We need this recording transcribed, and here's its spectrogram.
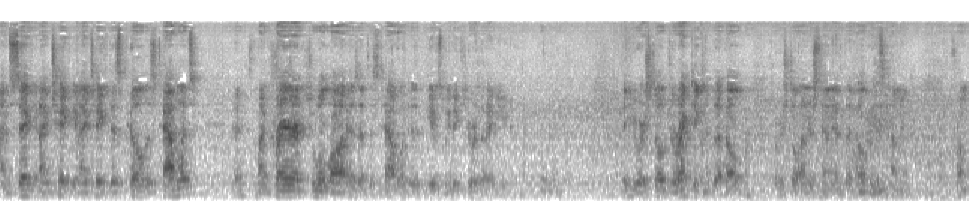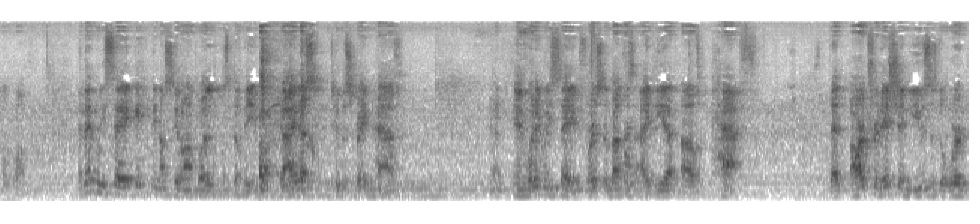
I'm sick and I take and I take this pill, this tablet. Okay? My prayer to Allah is that this tablet gives me the cure that I need. That you are still directing the help, or you're still understanding that the help is coming from Allah. And then we say, mustaqim. Guide us to the straight path. And- what did we say? First about this idea of path. That our tradition uses the word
